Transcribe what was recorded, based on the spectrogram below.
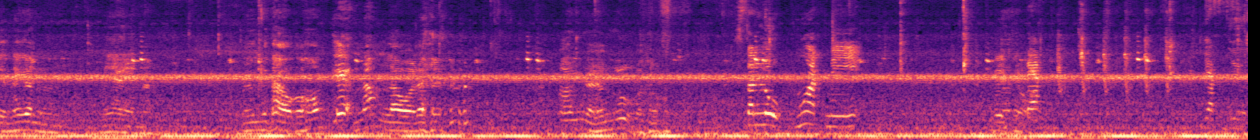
ดินให้กันไม่ใหญ่นะมึงไม่เท่ากับหอมแก้มน้ำเราอะไรอันไหนลูกสรุปงวดนี้เด็กเนี่ยแดกยับยืน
